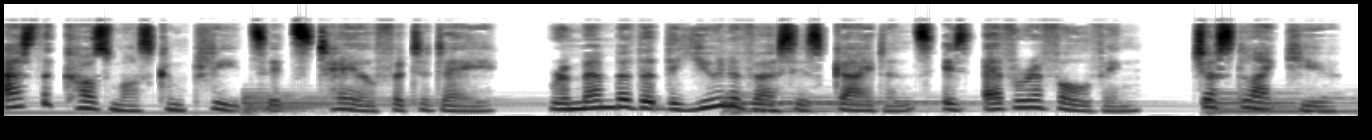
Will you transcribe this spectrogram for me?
As the cosmos completes its tale for today, remember that the universe's guidance is ever evolving, just like you.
